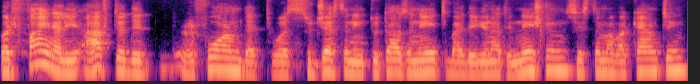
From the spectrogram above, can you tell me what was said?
but finally, after the reform that was suggested in 2008 by the United Nations System of Accounting,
